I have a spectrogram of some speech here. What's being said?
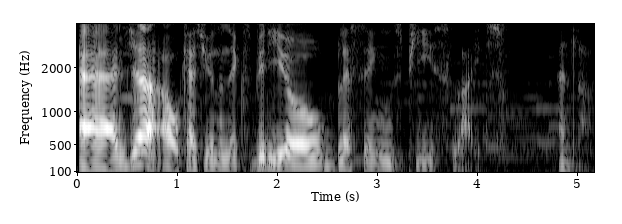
And yeah, I'll catch you in the next video. Blessings, peace, light, and love.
